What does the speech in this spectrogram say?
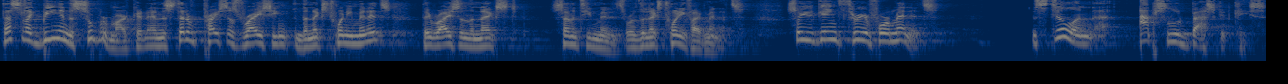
That's like being in the supermarket and instead of prices rising in the next 20 minutes, they rise in the next 17 minutes or the next 25 minutes. So you gain three or four minutes. It's still an absolute basket case.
